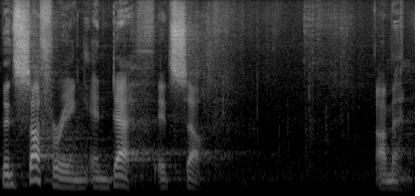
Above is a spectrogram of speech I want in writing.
than suffering and death itself. Amen.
